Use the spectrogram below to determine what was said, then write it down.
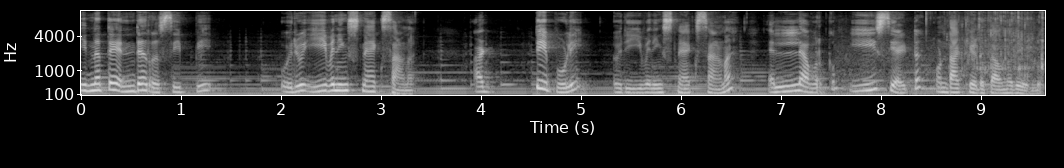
ഇന്നത്തെ എന്റെ റെസിപ്പി ഒരു ഈവനിങ് സ്നാക്സ് ആണ് അടിപൊളി ഒരു ഈവനിങ് സ്നാക്സ് ആണ് എല്ലാവർക്കും ഈസി ആയിട്ട് ഉണ്ടാക്കിയെടുക്കാവുന്നതേ ഉള്ളൂ.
